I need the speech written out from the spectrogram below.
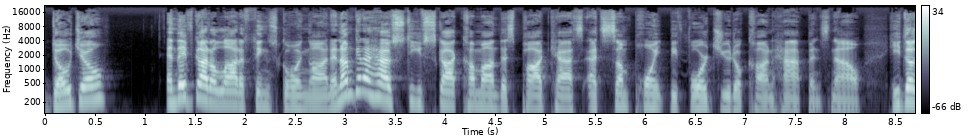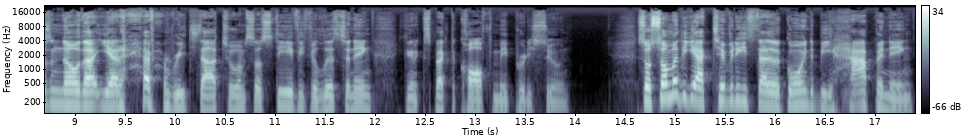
dojo. And they've got a lot of things going on. And I'm going to have Steve Scott come on this podcast at some point before JudoCon happens. Now, he doesn't know that yet. I haven't reached out to him. So, Steve, if you're listening, you can expect a call from me pretty soon. So, some of the activities that are going to be happening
